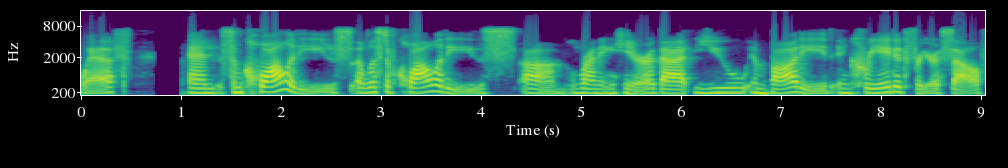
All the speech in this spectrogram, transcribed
with and some qualities, a list of qualities um, running here that you embodied and created for yourself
